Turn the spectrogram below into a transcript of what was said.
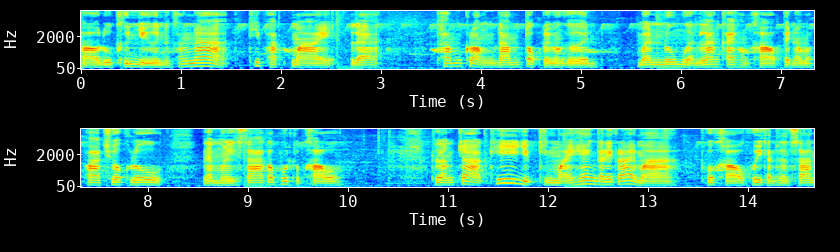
เขาลุกขึ้นยืนข้างหน้าที่พักไม้และทำกล่องดำตกโดยบังเอิญมันดูเหมือนร่างกายของเขาเป็นอัมพาตชั่วครู่ และมาริซาก็พูดกับเขา หลังจากที่หยิบกิ่งไม้แห้งใกล้ๆมา พวกเขาคุยกันสั้น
